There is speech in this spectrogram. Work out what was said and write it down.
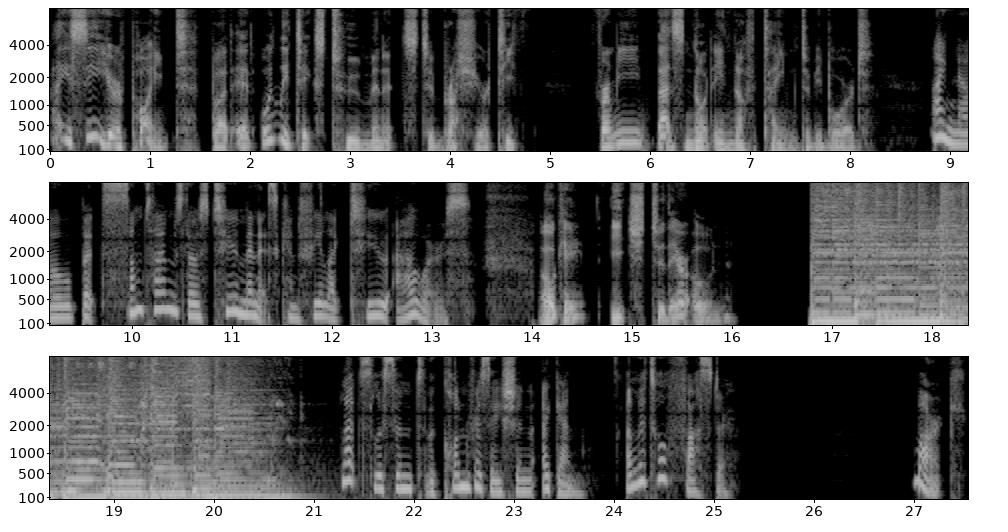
I see your point, but it only takes two minutes to brush your teeth. For me, that's not enough time to be bored. I know, but sometimes those two minutes can feel like two hours. Okay, each to their own. Let's listen to the conversation again, a little faster. Mark,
